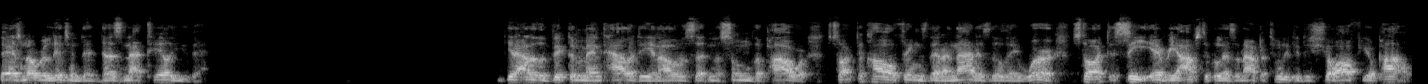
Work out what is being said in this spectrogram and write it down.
There's no religion that does not tell you that. get out of the victim mentality and all of a sudden assume the power. Start to call things that are not as though they were. Start to see every obstacle as an opportunity to show off your power.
